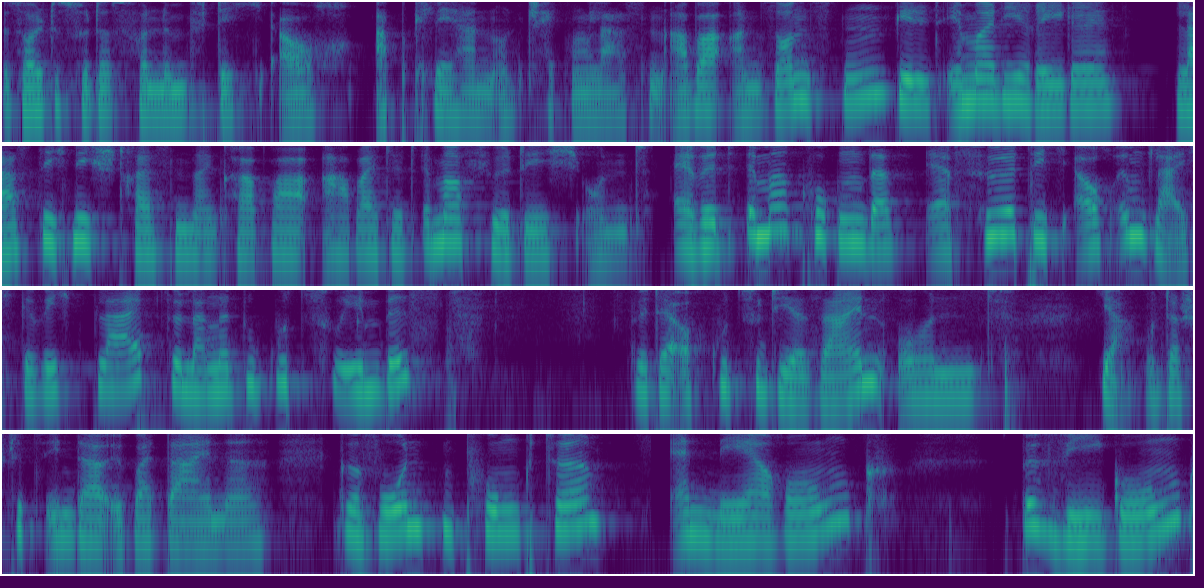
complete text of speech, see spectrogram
solltest du das vernünftig auch abklären und checken lassen. Aber ansonsten gilt immer die Regel, Lass dich nicht stressen, dein Körper arbeitet immer für dich und er wird immer gucken, dass er für dich auch im Gleichgewicht bleibt. Solange du gut zu ihm bist, wird er auch gut zu dir sein und ja, unterstütz ihn da über deine gewohnten Punkte, Ernährung, Bewegung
